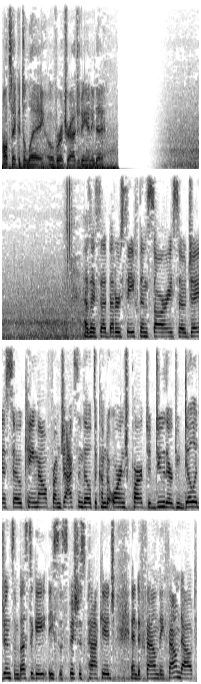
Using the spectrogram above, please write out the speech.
I'll take a delay over a tragedy any day. As I said, better safe than sorry. So JSO came out from Jacksonville to come to Orange Park to do their due diligence, investigate a suspicious package, and to found they found out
